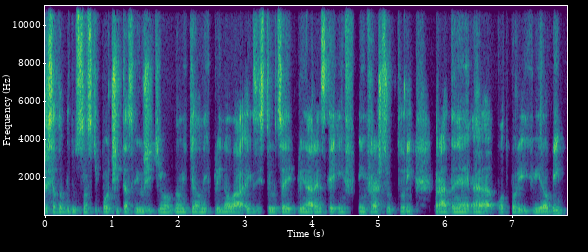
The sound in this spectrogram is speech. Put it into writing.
že sa do budúcnosti počíta s využitím obnoviteľných plynov a existujúcej plynárenskej inf- infraštruktúry, vrátane podpory ich výroby.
